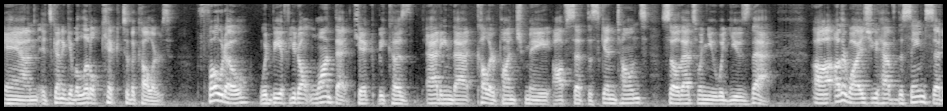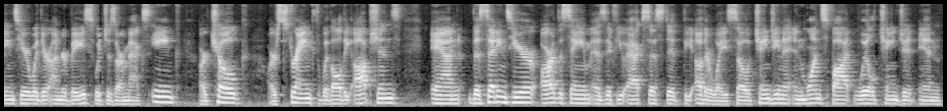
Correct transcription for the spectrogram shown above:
and it's going to give a little kick to the colors. Photo would be if you don't want that kick because adding that color punch may offset the skin tones, so that's when you would use that. Uh, otherwise, you have the same settings here with your underbase, which is our max ink, our choke, our strength with all the options. And the settings here are the same as if you accessed it the other way. So changing it in one spot will change it in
